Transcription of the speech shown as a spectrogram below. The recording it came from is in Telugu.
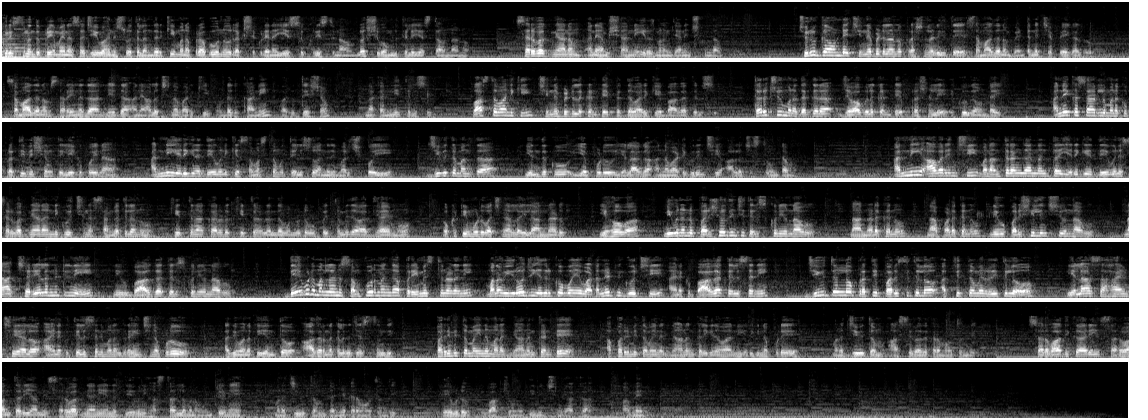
క్రీస్తునందు ప్రియమైన సజీవాహిని శ్రోతలందరికీ మన ప్రభువును రక్షకుడైన యేసు క్రీస్తు నామంలో శుభములు తెలియజేస్తా ఉన్నాను. సర్వజ్ఞానం అనే అంశాన్ని ఈరోజు మనం ధ్యానించుకుందాం. చురుగ్గా ఉండే చిన్న బిడ్డలను ప్రశ్నలు అడిగితే సమాధానం వెంటనే చెప్పేయగలరు. సమాధానం సరైనదా లేదా అనే ఆలోచన వారికి ఉండదు కానీ వారి ఉద్దేశం నాకు అన్నీ తెలుసు. వాస్తవానికి చిన్న బిడ్డల కంటే పెద్దవారికే బాగా తెలుసు. తరచూ మన దగ్గర జవాబుల కంటే ప్రశ్నలే ఎక్కువగా ఉంటాయి. అనేక సార్లు మనకు ప్రతి విషయం తెలియకపోయినా అన్నీ ఎరిగిన దేవునికి సమస్తము తెలుసు అన్నది మర్చిపోయి జీవితమంతా ఎందుకు ఎప్పుడు ఎలాగా అన్న వాటి గురించి ఆలోచిస్తూ ఉంటాం. అన్నీ ఆవరించి మన అంతరంగాన్నంతా ఎరిగే దేవుని సర్వజ్ఞానాన్ని గూర్చిన సంగతులను కీర్తనాకారుడు కీర్తన గ్రంథము నూట ముప్పై తొమ్మిదవ అధ్యాయము ఒకటి మూడు వచనాల్లో ఇలా అన్నాడు. యహోవా నీవు నన్ను పరిశోధించి తెలుసుకుని ఉన్నావు. నా నడకను నా పడకను నీవు పరిశీలించి ఉన్నావు. నా చర్యలన్నిటినీ నీవు బాగా తెలుసుకుని ఉన్నావు. దేవుడు మనలను సంపూర్ణంగా ప్రేమిస్తున్నాడని మనం ఈరోజు ఎదుర్కోబోయే వాటన్నిటిని గూర్చి ఆయనకు బాగా తెలుసని జీవితంలో ప్రతి పరిస్థితిలో అత్యుత్తమైన రీతిలో ఎలా సహాయం చేయాలో ఆయనకు తెలుసని మనం గ్రహించినప్పుడు అది మనకు ఎంతో ఆదరణ కలుగజేస్తుంది. పరిమితమైన మన జ్ఞానం కంటే అపరిమితమైన జ్ఞానం కలిగిన వారిని ఎరిగినప్పుడే మన జీవితం ఆశీర్వాదకరం అవుతుంది సర్వాధికారి సర్వాంతర్యామి సర్వజ్ఞాని అయిన దేవుని హస్తాల్లో మనం ఉంటేనే మన జీవితం ధన్యకరమవుతుంది. దేవుడు ఈ వాక్యం దీవించినగాక. ఆమెను.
